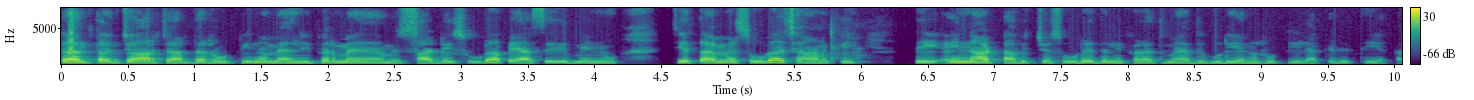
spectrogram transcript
ਤਿੰਨ ਤਿੰਨ ਚਾਰ ਚਾਰ ਦਿਨ ਰੋਟੀ ਨਾ ਮਿਲਣੀ, ਫਿਰ ਮੈਂ ਸਾਡੇ ਸੂੜਾ ਪਿਆ ਸੀ ਮੈਨੂੰ ਚੇਤਾ ਮੈਂ ਸੂੜਾ ਛਾਣ ਕੇ ਤੇ ਇੰਨਾ ਆਟਾ ਵਿੱਚੋਂ ਸੂੜੇ ਦੇ ਨਿਕਲਿਆ ਤੇ ਮੈਂ ਆਪਦੀ ਗੁੜੀਆ ਨੂੰ ਰੋਟੀ ਲੈ ਕੇ ਦਿੱਤੀ ਇੱਕ।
